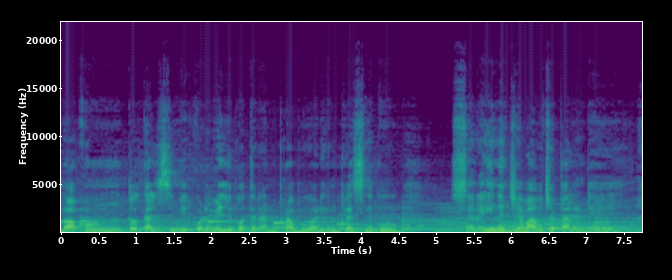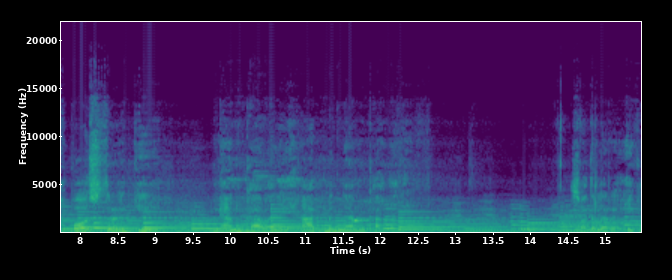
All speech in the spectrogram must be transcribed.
లోకంతో కలిసి మీరు కూడా వెళ్ళిపోతారా అని ప్రభు అడిగిన ప్రశ్నకు సరైన జవాబు చెప్పాలంటే అపోస్త్రులకి జ్ఞానం కావాలి ఆత్మజ్ఞానం కావాలి. సోదరులరా ఇక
